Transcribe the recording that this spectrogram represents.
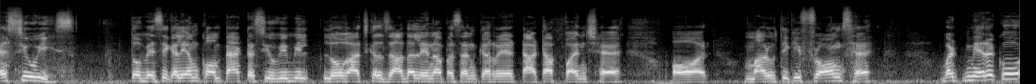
S तो बेसिकली हम कॉम्पैक्ट एस भी लोग आजकल ज़्यादा लेना पसंद कर रहे हैं टाटा पंच है और मारुति की फ्रॉन्ग्स है। बट मेरे को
